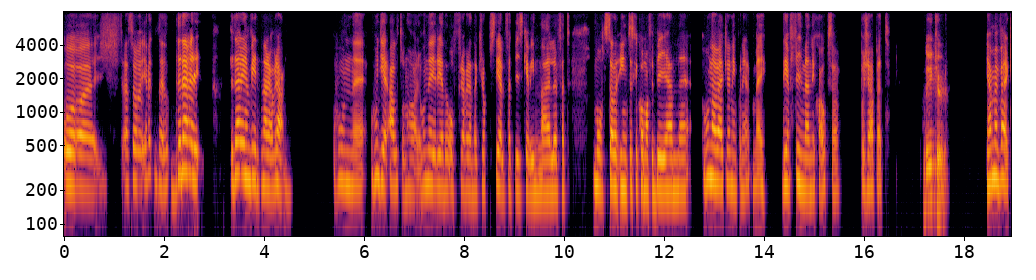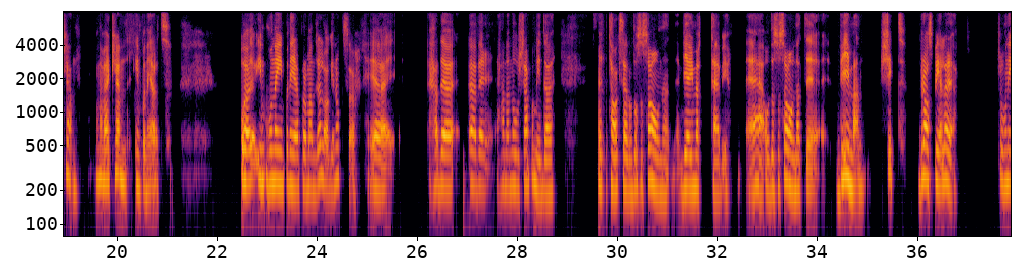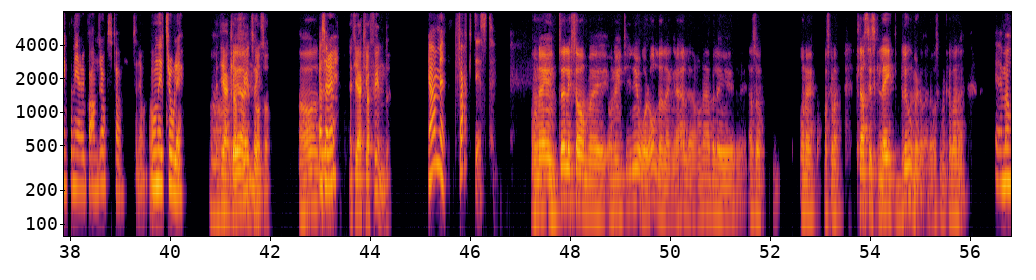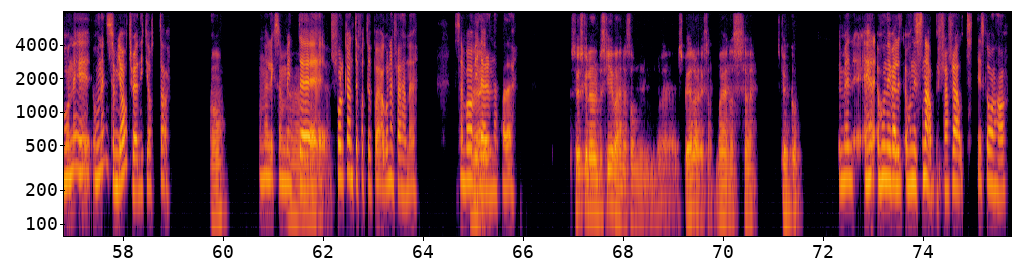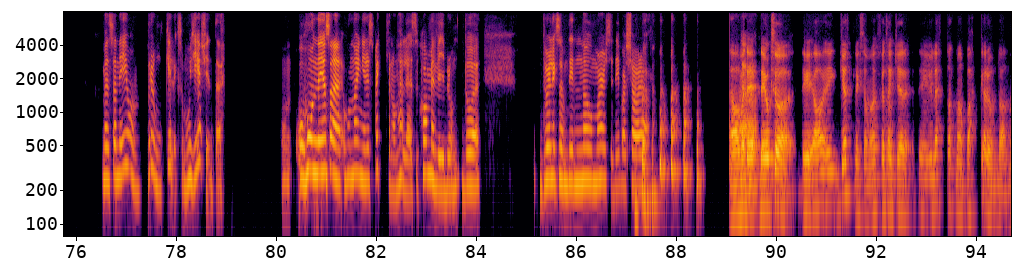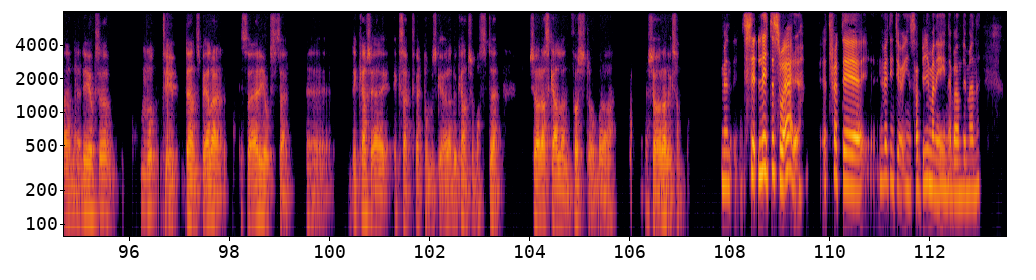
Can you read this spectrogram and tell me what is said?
Och alltså, jag vet inte. Det där, det där är en vinnare av rang. Hon, eh, hon ger allt hon har. Hon är redo att offra varenda kroppsdel för att vi ska vinna eller för att motståndaren inte ska komma förbi henne. Hon har verkligen imponerat på mig. Det är en fin människa också på köpet. Det är kul. Ja, men verkligen. Hon har verkligen imponerat. Och hon har imponerat på de andra lagen också. Jag hade över Hanna Nordström på middag ett tag sedan och då så sa hon, vi har ju mött Täby, eh, och då så sa hon att eh, Byman, shit, bra spelare. Så hon imponerar ju på andra också. Så det, hon är otrolig. Ett jäkla fynd tänk- alltså. Ja, Vad sa du? Ett jäkla fynd. Ja, men faktiskt. Hon är ju inte liksom, eh, hon är inte i junioråldern längre heller. Hon är väl i, alltså, hon är, vad ska man, klassisk late bloomer då, eller vad ska man kalla henne? Eh, Men hon är, hon är som jag tror jag, 98. Ja, Hon är liksom Mm. inte, folk har inte fått upp ögonen för henne. Sen var vi Nej. där och nappade. så hur skulle du beskriva henne som eh, spelare liksom? Vad är hennes eh, styrkor? Men eh, hon är väldigt, hon är snabb framför allt. Det ska hon ha. Men sen är hon brunkig liksom. Hon ger sig inte. Hon, och hon är en sån här, hon har ingen respekt för någon heller. Så kommer vi bron, då, då är det liksom, det är no mercy. Det är bara att köra. Ja, men det, det är också, det är, ja, det är gött liksom. För jag tänker, det är ju lätt att man backar undan, men det är också mot typ den spelaren så är det ju också så här. Eh, det kanske är exakt tvärtom du ska göra. Du kanske måste köra skallen först och bara köra liksom. Men lite så är det. Jag tror att det, nu vet inte jag insatt Byman är i innebandy, men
